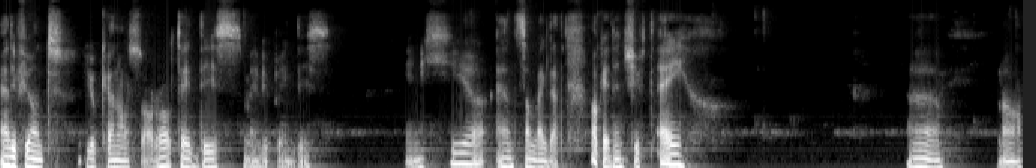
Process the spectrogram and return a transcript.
And if you want you can also rotate this. Maybe bring this in here and some like that. Okay then shift a uh, no.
